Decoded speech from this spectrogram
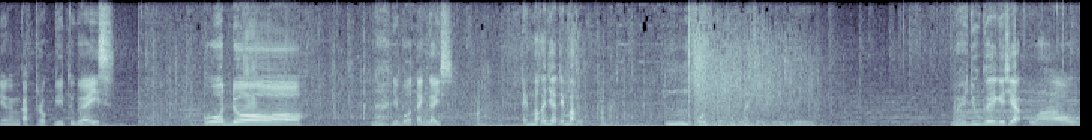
dia ngangkat truk gitu guys. Waduh. Nah, dia bawa tank, guys. Tembak aja, tembak. Hmm, woi, cuy. Bahaya juga ya, guys ya. Wow.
